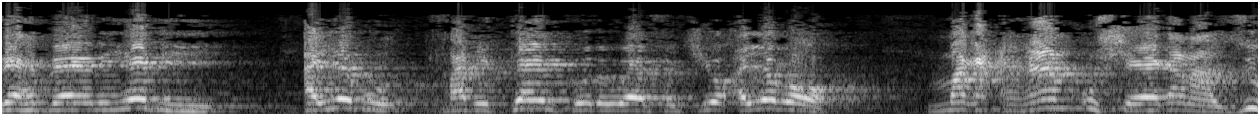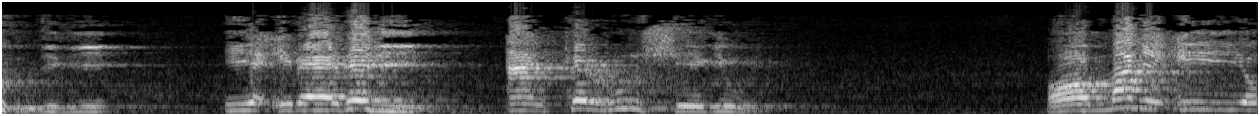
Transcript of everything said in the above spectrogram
rahbaaniyadii ayagu rabitaankooda waafajiyo ayagoo magac ahaan u sheegana zuhdigii iyo cibaadadii aan ka run sheegin wey oo magacii iyo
